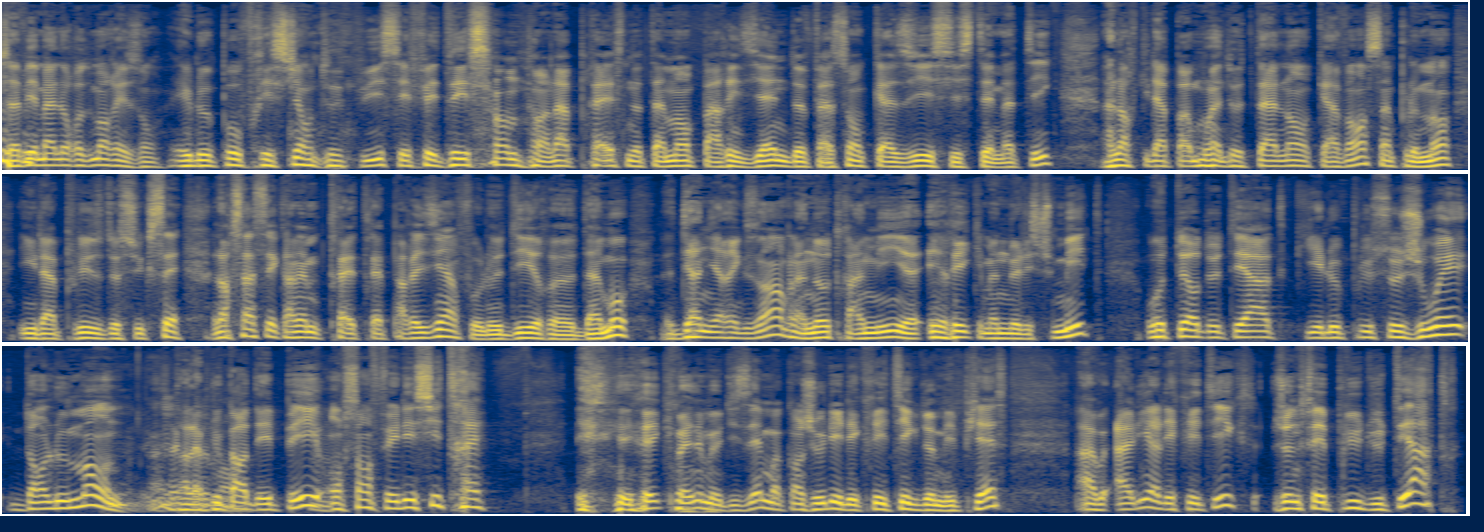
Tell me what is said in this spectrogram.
Vous avez malheureusement raison. Et le pauvre Christian, depuis, s'est fait descendre dans la presse, notamment parisienne, de façon quasi systématique, alors qu'il n'a pas moins de talent qu'avant, simplement, il a plus de succès. Alors ça, c'est quand même très, très parisien, faut le dire euh, d'un mot. Dernier exemple, un autre ami, euh, Eric Emmanuel Schmitt, auteur de théâtre qui est le plus joué dans le monde. Dans la plupart des pays, on s'en féliciterait. Et Eric Emmanuel me disait, moi, quand je lis les critiques de mes pièces, à, à lire les critiques, je ne fais plus du théâtre.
